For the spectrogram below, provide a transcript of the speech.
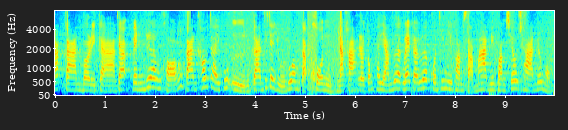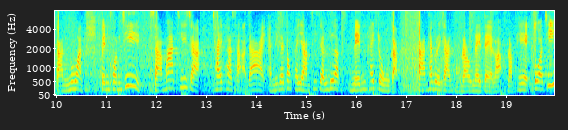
รักการบริการ จะเป็นเรื่องของการเข้าใจผู้อื่น การที่จะอยู่ร่วมกับคนนะคะ เราต้องพยายามเลือกและจะเลือกคนที่มีความสามารถมีความเชี่ยวชาญเรื่องของการนวด เป็นคนที่สามารถที่จะ ใช้ภาษาได้ อันนี้ก็ต้องพยายามที่จะเลือกเน้นให้ตรงกับการให้บริการของเราในแต่ละประเภท ตัวที่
